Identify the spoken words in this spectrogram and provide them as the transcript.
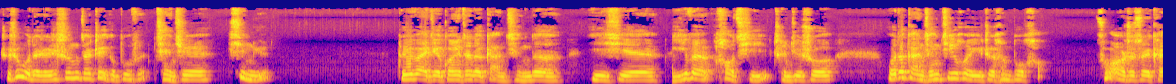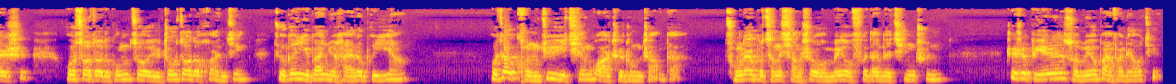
只是我的人生在这个部分欠缺幸运。”对于外界关于他的感情的一些疑问、好奇，陈菊说：“我的感情机会一直很不好。”从二十岁开始，我所做的工作与周遭的环境就跟一般女孩子不一样。我在恐惧与牵挂之中长大，从来不曾享受没有负担的青春，这是别人所没有办法了解的。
